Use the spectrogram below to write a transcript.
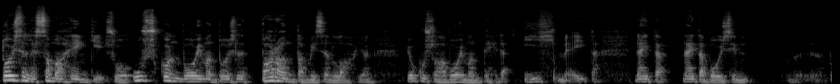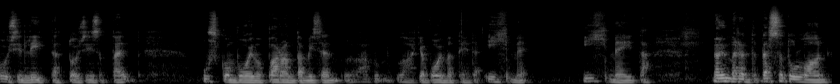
toiselle sama henki suo uskon voiman, toiselle parantamisen lahjan. Joku saa voiman tehdä ihmeitä. Näitä, näitä voisin, voisin liittää toisiinsa. Tai uskon voima, parantamisen lahja, voima tehdä ihme, ihmeitä. Mä ymmärrän, että tässä tullaan,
